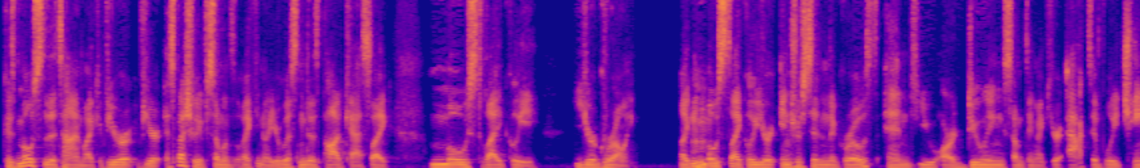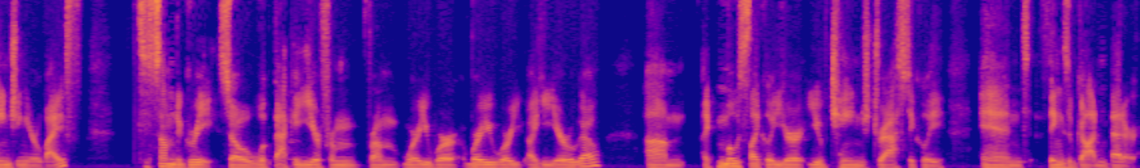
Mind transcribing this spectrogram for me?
because most of the time like if you're if you're especially if someone's like you know you're listening to this podcast like most likely you're growing like Mhm. most likely you're interested in the growth and you are doing something like you're actively changing your life to some degree so look back a year from from where you were where you were like a year ago um like most likely you're you've changed drastically and things have gotten better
